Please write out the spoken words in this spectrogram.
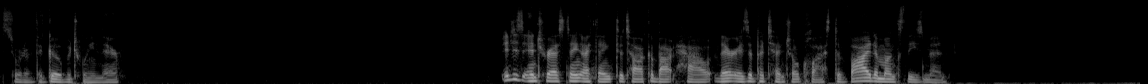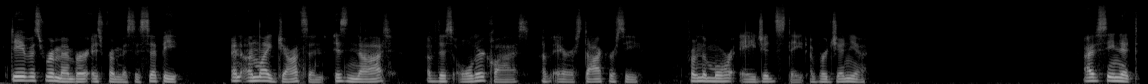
is sort of the go between there. It is interesting, I think, to talk about how there is a potential class divide amongst these men. Davis, remember, is from Mississippi, and unlike Johnston, is not of this older class of aristocracy from the more aged state of Virginia. I've seen it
